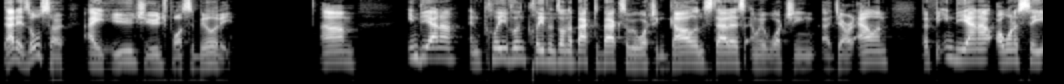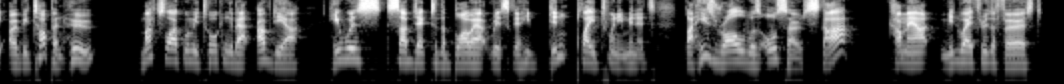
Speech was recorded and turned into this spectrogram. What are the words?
That is also a huge, huge possibility. Um, Indiana and Cleveland. Cleveland's on the back to back, so we're watching Garland status and we're watching uh, Jarrett Allen. But for Indiana, I want to see Obi Toppin, who, much like when we're talking about Avdija, he was subject to the blowout risk. Now, he didn't play 20 minutes, but his role was also start, come out midway through the first,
